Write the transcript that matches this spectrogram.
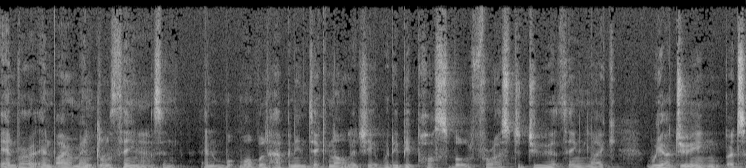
envir- environmental things and and wh- what will happen in technology? Would it be possible for us to do a thing like we are doing, but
